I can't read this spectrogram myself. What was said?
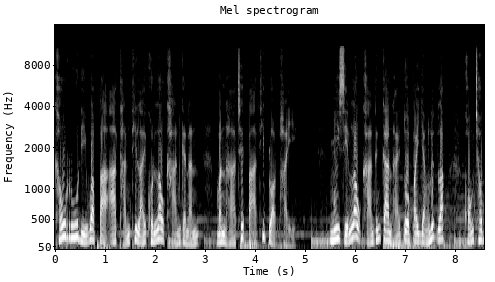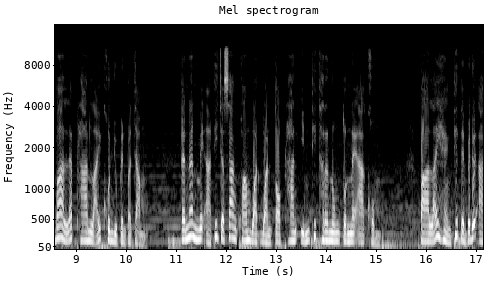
เขารู้ดีว่าป่าอาถรรพ์ที่หลายคนเล่าขานกันนั้น มันหาใช่ป่าที่ปลอดภัยมีเสียงเล่าขานถึงการหายตัวไปอย่างลึกลับของชาวบ้านและพรานหลายคนอยู่เป็นประจำ แต่นั่นไม่อาจที่จะสร้างความหวาดหวั่นต่อพรานอินที่ทรนงตนในอาคม ป่าหลายแห่งที่เต็มไปด้วยอา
